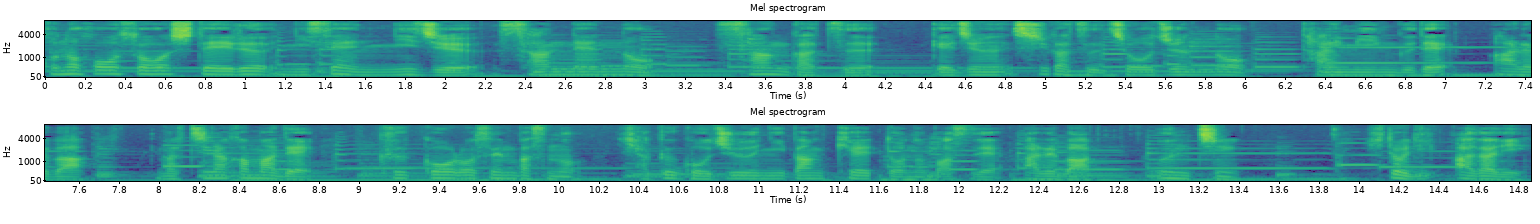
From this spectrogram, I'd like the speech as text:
この放送をしている2023年の3月下旬4月上旬のタイミングであれば街中まで空港路線バスの152番系統のバスであれば運賃1人当たり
